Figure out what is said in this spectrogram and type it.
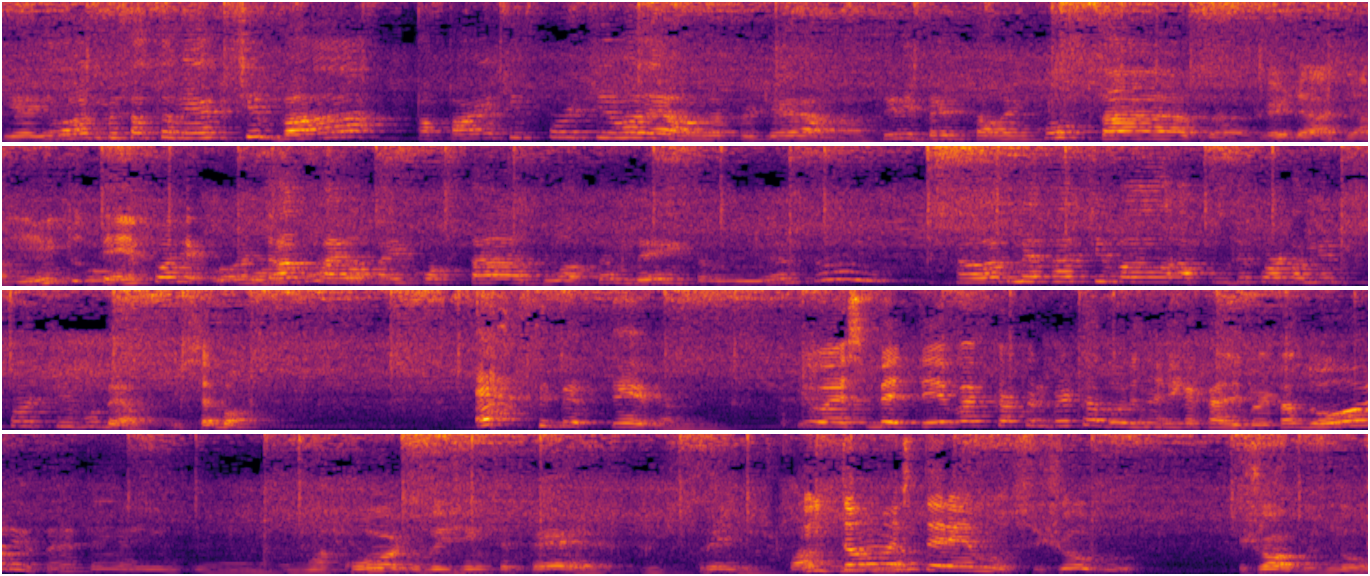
E aí ela vai começar também a ativar a parte esportiva dela, né? Porque a Ciribelli tá lá encostada, Verdade. Há muito tempo a Record o tá Rafael tá encostado lá também, se eu não me engano. Então ela vai começar a ativar o departamento esportivo dela. Isso é bom. SBT, meu amigo. E o SBT vai ficar com a Libertadores, né? Fica com a Libertadores, né? Tem aí um, um acordo vigente até 23, 24. Então me nós teremos jogo, jogos no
